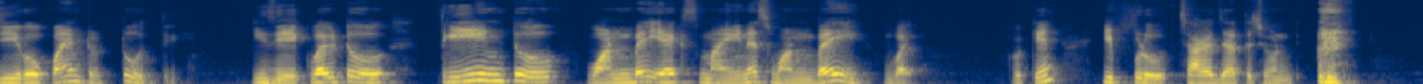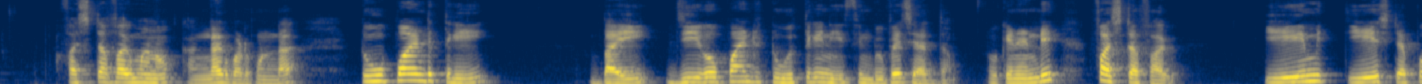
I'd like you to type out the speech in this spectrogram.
zero point two three is equal to three into one by x minus one by y okay ఇప్పుడు చాలా జాగ్రత్త చూడండి. ఫస్ట్ ఆఫ్ ఆల్ మనం కంగారు పడకుండా two point three by zero point two త్రీని సింప్లిఫై చేద్దాం. ఓకేనండి? ఫస్ట్ ఆఫ్ ఆల్ ఏమి ఏ స్టెప్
